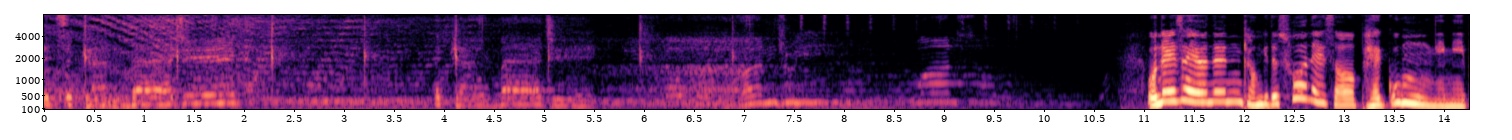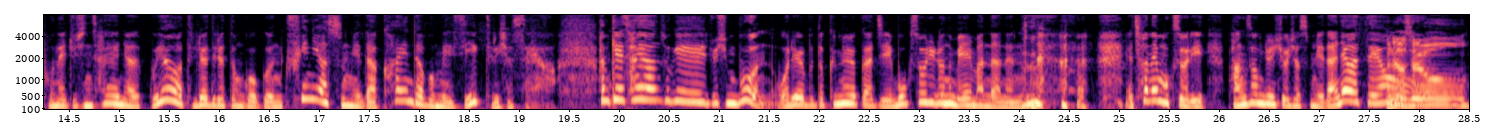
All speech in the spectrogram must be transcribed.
It's a kind of magic. A kind of magic. One dream, 오늘 사연은 경기도 수원에서 백웅님이 보내주신 사연이었고요. 들려드렸던 곡은 퀸이었습니다. Kind of Magic 들으셨어요. 함께 사연 소개해주신 분 월요일부터 금요일까지 목소리로는 매일 만나는 천의 목소리 방성준 씨 오셨습니다. 안녕하세요. 안녕하세요.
